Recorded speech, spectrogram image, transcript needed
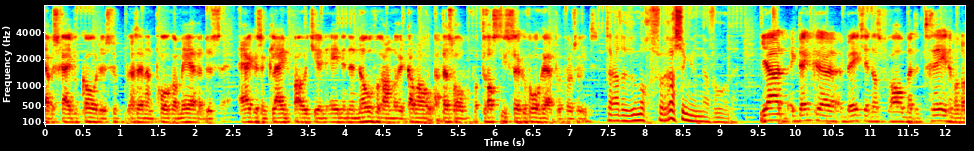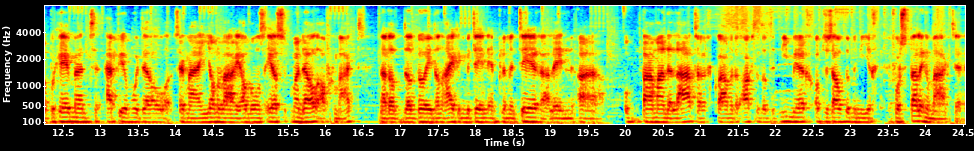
ja, we schrijven code, dus we zijn aan het programmeren. Dus ergens een klein foutje in 1 en een 0 veranderen kan al best wel drastische gevolgen hebben voor zoiets. Traden er nog verrassingen naar voren? Ja, ik denk uh, een beetje, dat is vooral met het trainen. Want op een gegeven moment heb je een model, zeg maar in januari hadden we ons eerste model afgemaakt. Nou, dat, dat wil je dan eigenlijk meteen implementeren. Alleen uh, op een paar maanden later kwamen we erachter dat het niet meer op dezelfde manier voorspellingen maakte.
